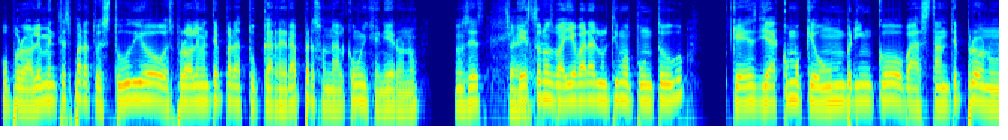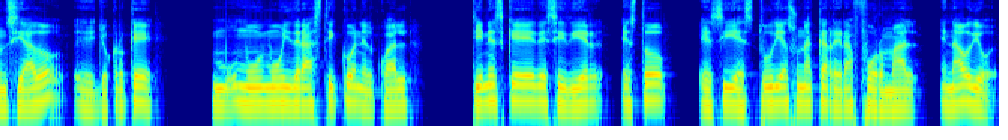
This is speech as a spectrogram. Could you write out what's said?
O probablemente es para tu estudio o es probablemente para tu carrera personal como ingeniero, ¿no? Entonces, esto nos va a llevar al último punto, Hugo, que es ya como que un brinco bastante pronunciado, eh, yo creo que muy, muy drástico en el cual tienes que decidir esto es si estudias una carrera formal en audio.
